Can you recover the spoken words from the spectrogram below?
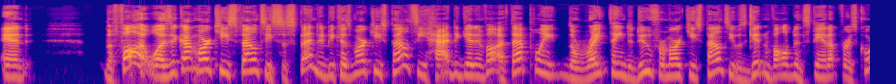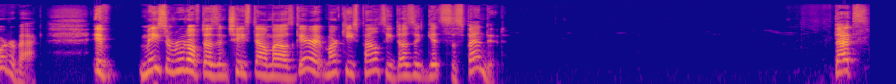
And the fallout was it got Maurkice Pouncey suspended because Maurkice Pouncey had to get involved. At that point, the right thing to do for Maurkice Pouncey was get involved and stand up for his quarterback. If Mason Rudolph doesn't chase down Myles Garrett, Maurkice Pouncey doesn't get suspended. that's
